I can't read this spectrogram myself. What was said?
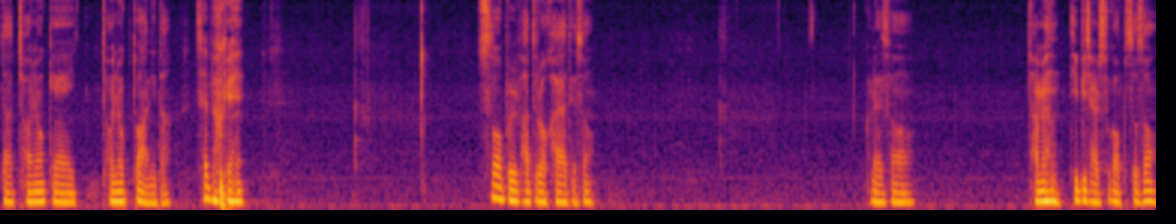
나 저녁에 저녁도 아니다. 새벽에 수업을 받으러 가야 돼서. 그래서 자면 TV 잘 수가 없어서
